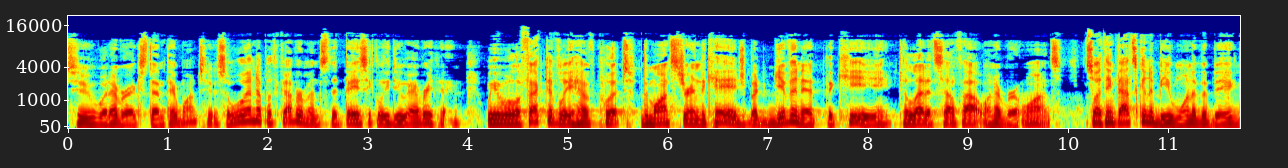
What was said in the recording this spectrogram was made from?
to whatever extent they want to. So we'll end up with governments that basically do everything. We will effectively have put the monster in the cage, but given it the key to let itself out whenever it wants. So I think that's going to be one of the big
